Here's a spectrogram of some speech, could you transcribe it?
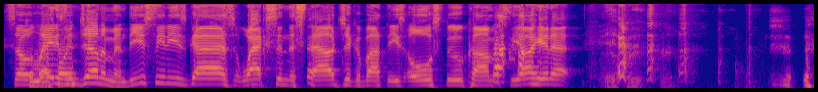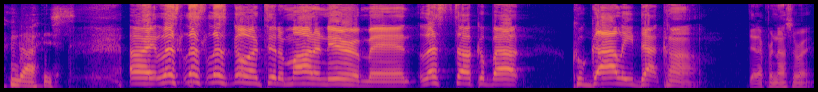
So, So ladies point- and gentlemen, do you see these guys waxing nostalgic about these old school comics? Do y'all hear that? nice. All right, let's let's let's go into the modern era, man. Let's talk about Kugali.com. Did I pronounce it right?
